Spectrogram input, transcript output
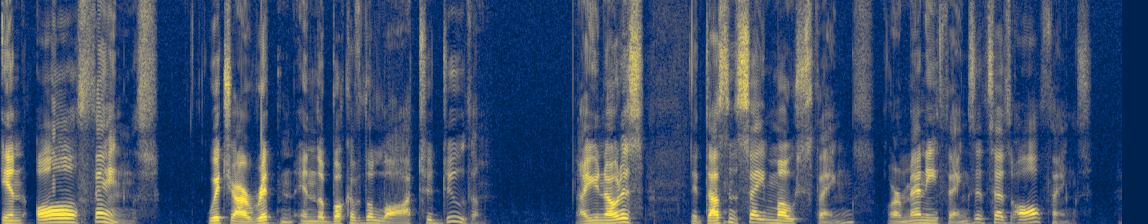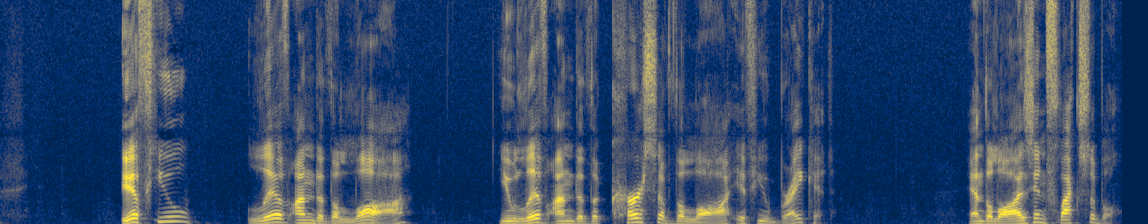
in all things which are written in the book of the law to do them. Now you notice it doesn't say most things or many things, it says all things. If you live under the law, you live under the curse of the law if you break it. And the law is inflexible.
